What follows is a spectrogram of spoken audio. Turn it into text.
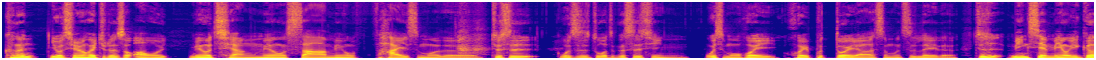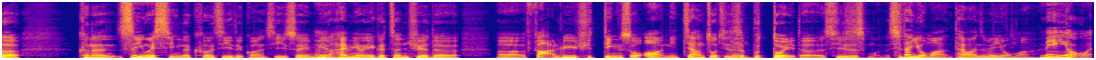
可能有些人会觉得说，哦，我没有抢，没有杀，没有害什么的，就是我只是做这个事情，为什么会会不对啊，什么之类的，就是明显没有一个。可能是因为新的科技的关系，所以没有、嗯还没有一个正确的呃法律去定说哦，你这样做其实是不对的。其实是什么？现在有吗？台湾这边有吗？没有诶、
